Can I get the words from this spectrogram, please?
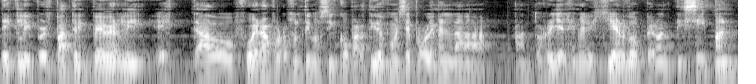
de Clippers, Patrick Beverly ha estado fuera por los últimos cinco partidos con ese problema en la pantorrilla, el gemelo izquierdo, pero anticipan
